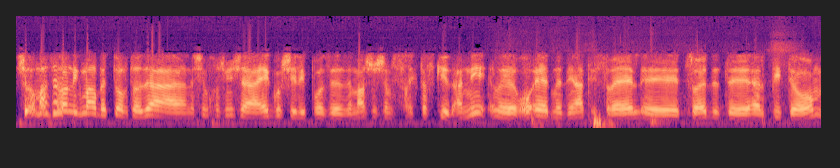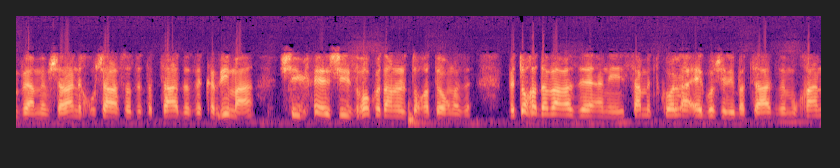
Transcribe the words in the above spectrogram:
שוב, מה זה לא נגמר בטוב? אתה יודע, אנשים חושבים שהאגו שלי פה זה, זה משהו שמשחק תפקיד. אני אה, רואה את מדינת ישראל אה, צועדת אה, על פי תהום, והממשלה נחושה לעשות את הצעד הזה קדימה, שיזרוק אותנו לתוך התהום הזה. בתוך הדבר הזה אני שם את כל האגו שלי בצד, ומוכן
